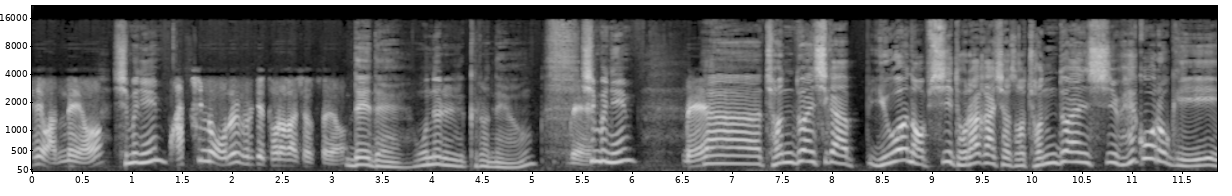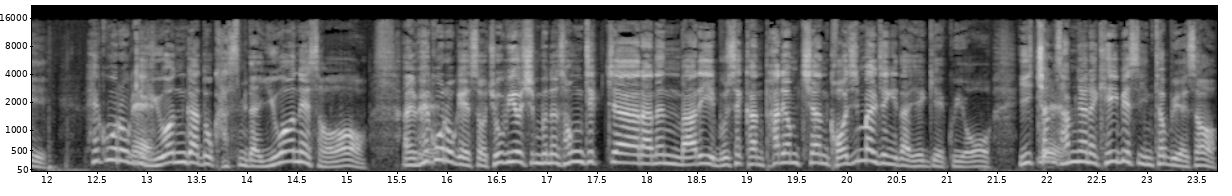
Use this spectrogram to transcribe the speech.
해 왔네요. 신부님. 마침 오늘 그렇게 돌아가셨어요. 네네. 오늘 그러네요. 네. 신부님. 네. 아, 전두환 씨가 유언 없이 돌아가셔서 전두환 씨 회고록이 회고록이 네. 유언과도 같습니다. 유언에서 아니 네. 회고록에서 네. 조비오 신부는 성직자라는 말이 무색한 파렴치한 거짓말쟁이다 얘기했고요. 2003년에 네. KBS 인터뷰에서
